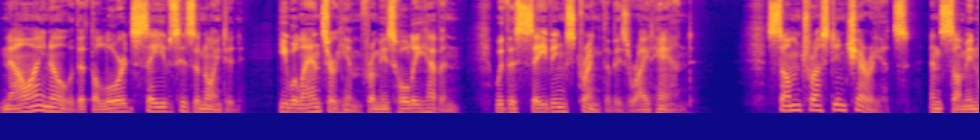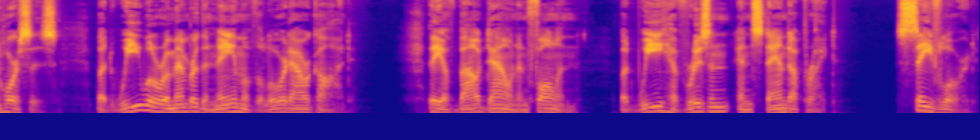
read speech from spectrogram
Now I know that the Lord saves his anointed. He will answer him from his holy heaven, with the saving strength of his right hand. Some trust in chariots, and some in horses, but we will remember the name of the Lord our God. They have bowed down and fallen, but we have risen and stand upright. Save, Lord.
